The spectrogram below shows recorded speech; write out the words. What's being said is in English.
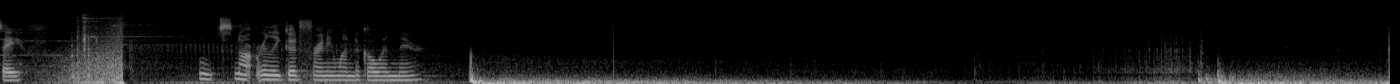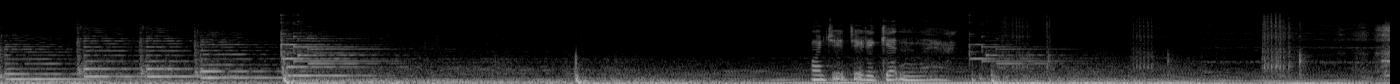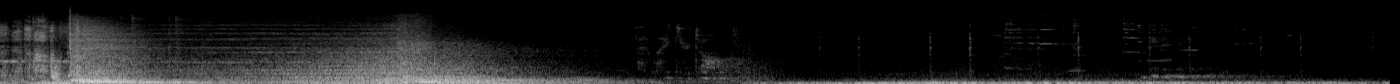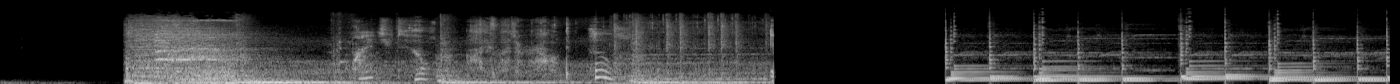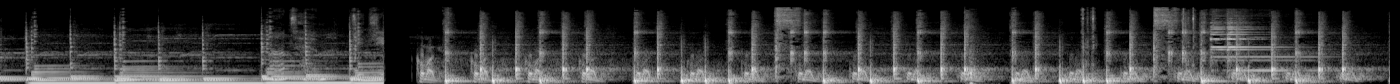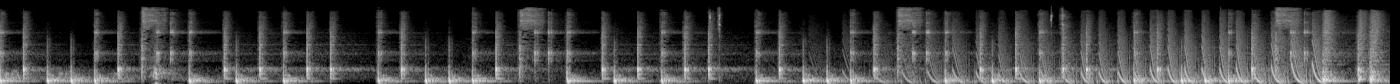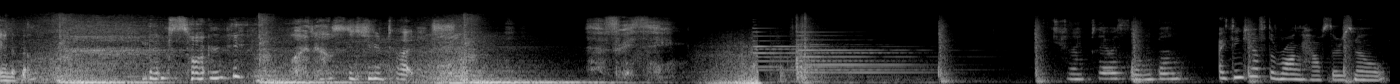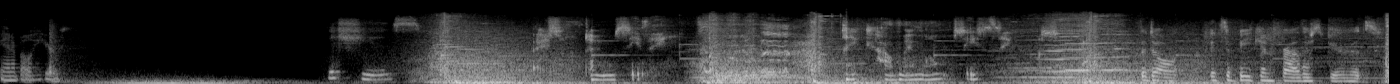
safe. It's not really good for anyone to go in there. What'd you do to get in there? What did you do? I let her out. Who? Come again, come again, come again, Annabelle. I'm sorry. What else did you touch? Everything. Can I play with Annabelle? I think you have the wrong house. There's no Annabelle here. Yes, she is. I sometimes see things. Like how my mom sees things. The doll. It's a beacon for other spirits.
